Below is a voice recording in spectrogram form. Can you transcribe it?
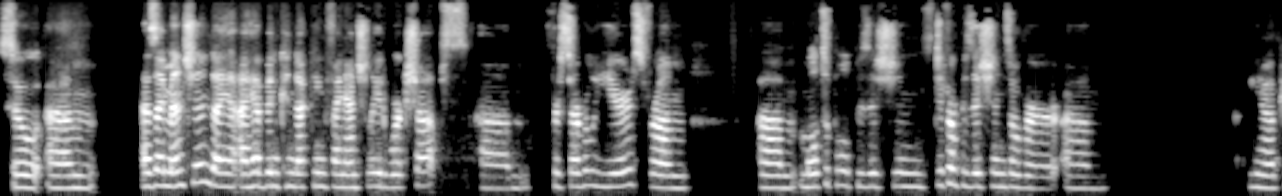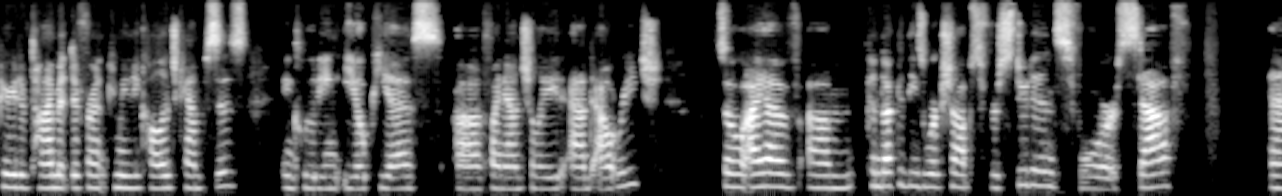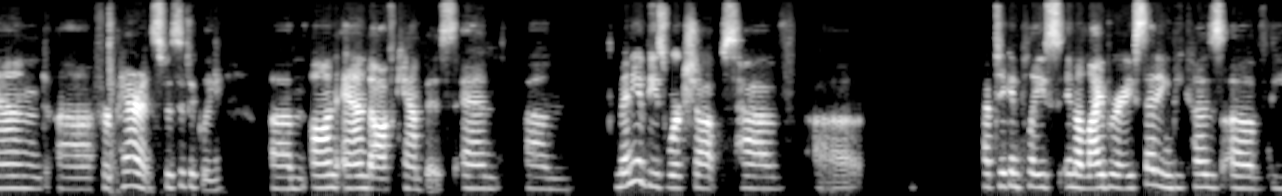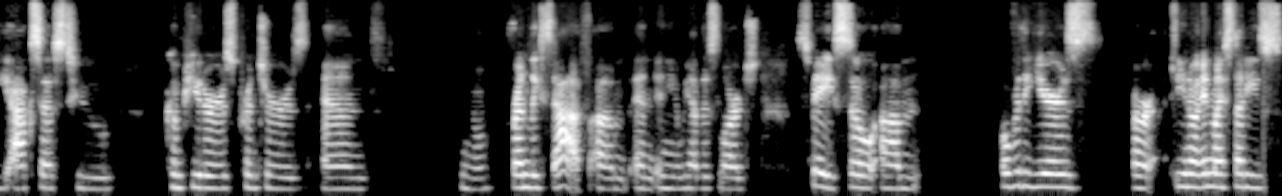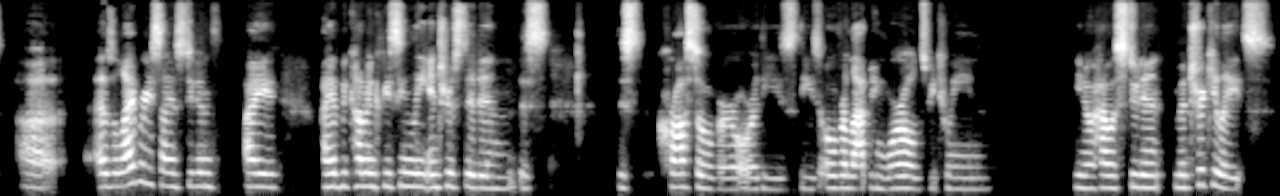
So um, as I mentioned, I, I, have been conducting financial aid workshops um, for several years from um, multiple positions, different positions over um, you know, a period of time at different community college campuses, including EOPS, uh, financial aid, and outreach. So I have um, conducted these workshops for students, for staff, and uh, for parents specifically um, on and off campus. And um, many of these workshops have uh, have taken place in a library setting because of the access to computers, printers, and you know friendly staff. Um, and and you know we have this large space. So um, over the years, or you know, in my studies uh, as a library science student, I I have become increasingly interested in this this crossover or these these overlapping worlds between you know how a student matriculates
